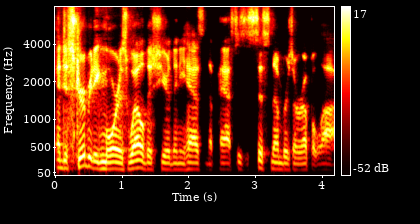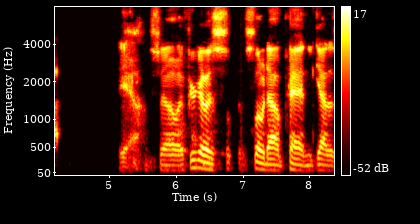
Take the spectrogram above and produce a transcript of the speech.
And distributing more as well this year than he has in the past. His assist numbers are up a lot. Yeah. So if you're going to s- slow down Penn, you got to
